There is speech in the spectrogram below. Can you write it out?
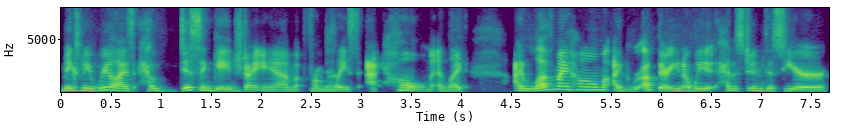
makes me realize how disengaged i am from yeah. place at home and like I love my home. I grew up there. You know, we had a student this year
